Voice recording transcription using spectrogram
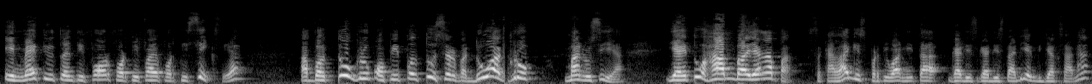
in Matthew 24, 45, 46 ya. About two group of people, two servant, dua grup manusia, yaitu hamba yang apa? Sekali lagi seperti wanita gadis-gadis tadi yang bijaksana,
